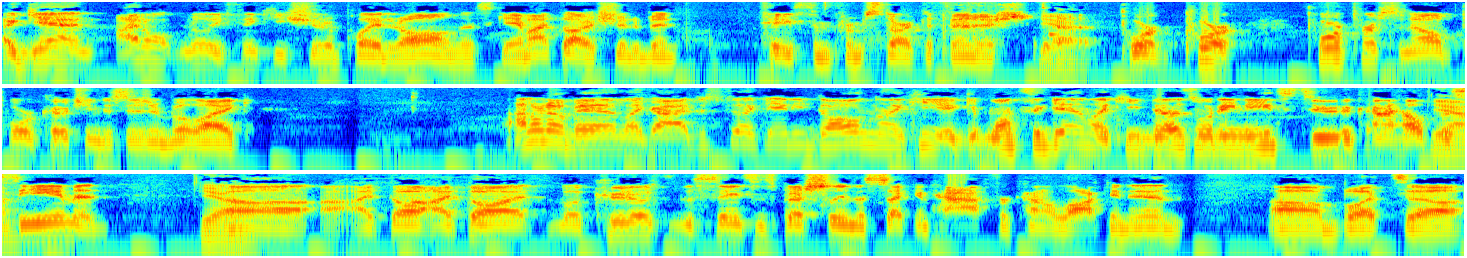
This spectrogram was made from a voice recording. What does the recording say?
again, I don't really think he should have played at all in this game. I thought it should have been Taysom from start to finish. Yeah. Poor, poor, poor personnel, poor coaching decision. But like, I don't know, man. Like, I just feel like Andy Dalton, like he once again, like he does what he needs to to kind of help Yeah. his team and. Yeah. Uh, I thought I thought look kudos to the Saints, especially in the second half for kind of locking in. Um, but uh,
